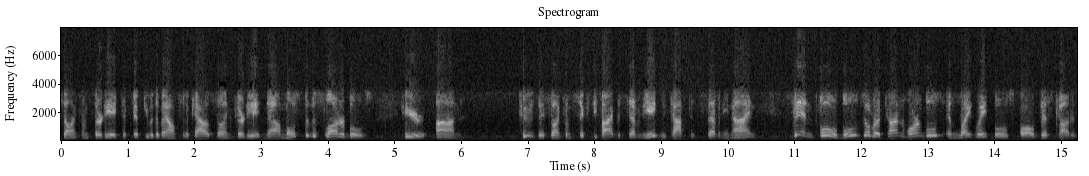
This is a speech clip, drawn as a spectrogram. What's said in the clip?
selling from 38 to 50 with the balance of the cows selling 38 and down. Most of the slaughter bulls here on Tuesday selling from 65 to 78. We topped at 79 thin, full, bulls over a ton, horn bulls, and lightweight bulls all discounted.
